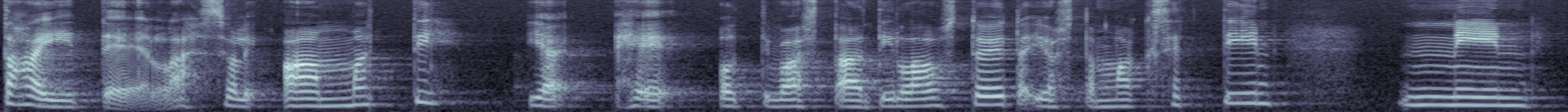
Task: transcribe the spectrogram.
taiteella. Se oli ammatti ja he otti vastaan tilaustöitä, josta maksettiin, niin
